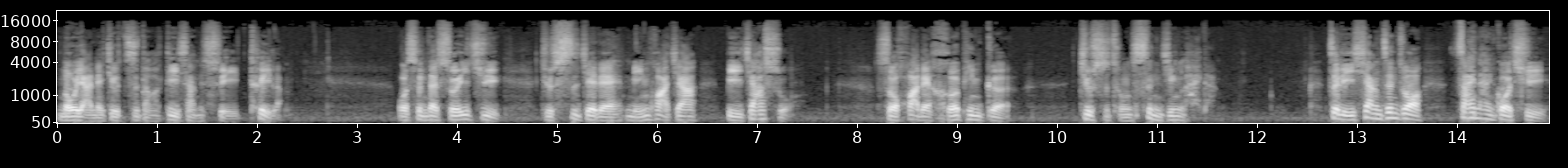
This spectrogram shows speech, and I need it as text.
诺亚呢就知道地上的水退了。我顺带说一句，就世界的名画家毕加索所画的和平鸽，就是从圣经来的。这里象征着灾难过去，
